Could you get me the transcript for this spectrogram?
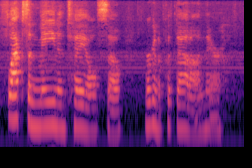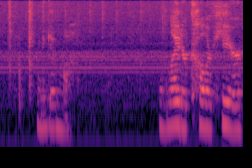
flaxen mane and tail, so we're going to put that on there. I'm going to give him a, a lighter color here.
